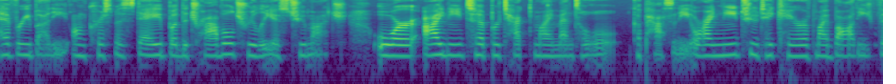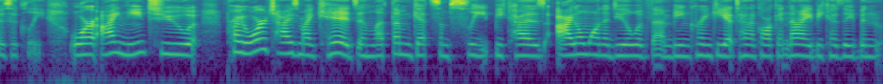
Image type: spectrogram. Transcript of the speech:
everybody on Christmas Day, but the travel truly is too much. Or I need to protect my mental capacity, or I need to take care of my body physically, or I need to prioritize my kids and let them get some sleep because I don't want to deal with them being cranky at 10 o'clock at night because they've been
